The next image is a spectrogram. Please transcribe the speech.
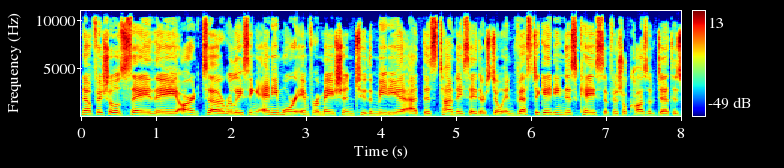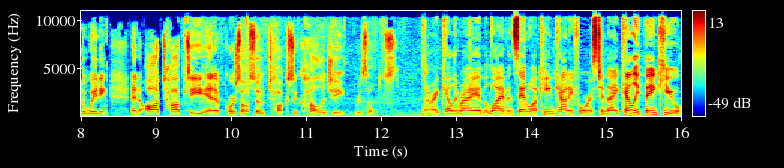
Now, officials say they aren't uh, releasing any more information to the media at this time. They say they're still investigating this case. Official cause of death is awaiting an autopsy and, of course, also toxicology results. All right, Kelly Ryan live in San Joaquin County for us tonight. Kelly, thank you.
